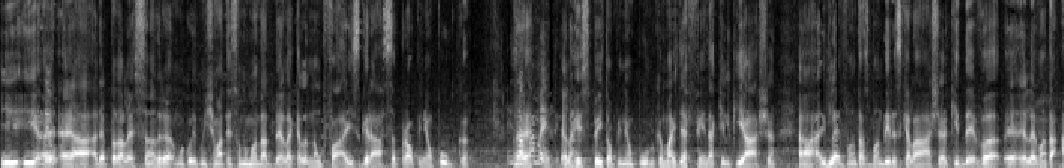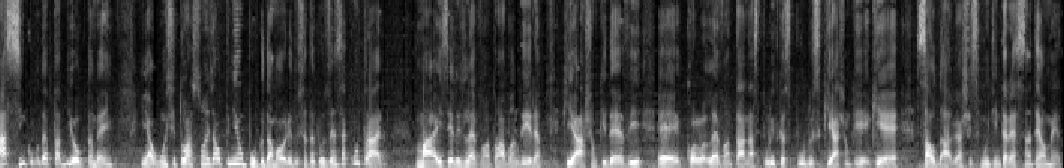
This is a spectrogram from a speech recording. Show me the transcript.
E, e, é, é, a, a deputada Alessandra, uma coisa que me chama a atenção no mandato dela é que ela não faz graça para a opinião pública. Né? Exatamente. Ela respeita a opinião pública, mas defende aquele que acha ah, e levanta as bandeiras que ela acha que deva é, é, levantar. Assim como o deputado Diogo também. Em algumas situações, a opinião pública da maioria dos Santa Cruzenses é contrária. Mas eles levantam a bandeira que acham que deve é, levantar nas políticas públicas que acham que, que é saudável. Eu acho isso muito interessante, realmente.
